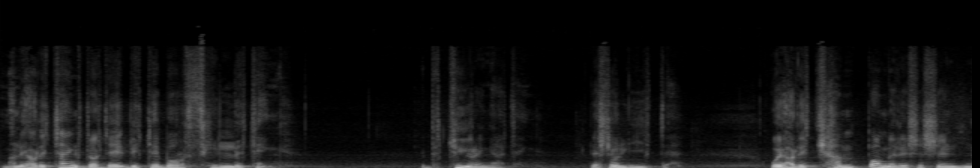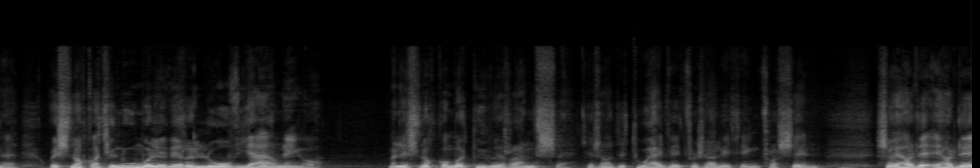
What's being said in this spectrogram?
Men jeg hadde tenkt at det, dette er bare filleting. Det betyr ingenting. Det er så lite. Og jeg hadde kjempa med disse syndene. Og jeg snakker ikke nå om å levere lovgjerninger, men jeg snakker om at Gud vil rense. Det er to helt forskjellige ting fra synd. Så jeg hadde, jeg hadde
